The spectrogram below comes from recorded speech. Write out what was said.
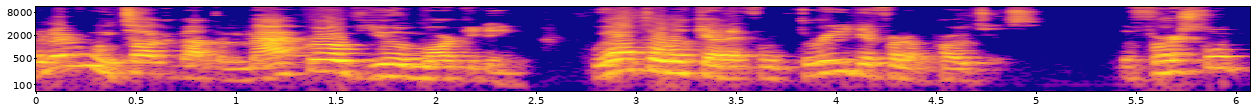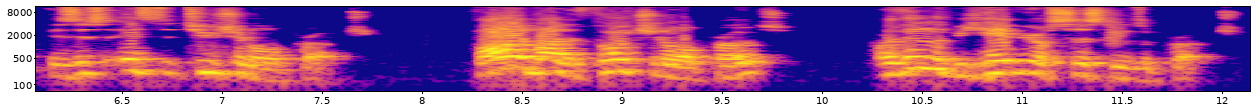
Whenever we talk about the macro view of marketing, we to look at it from three different approaches. The first one is this institutional approach, followed by the functional approach, or then the behavioral systems approach.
